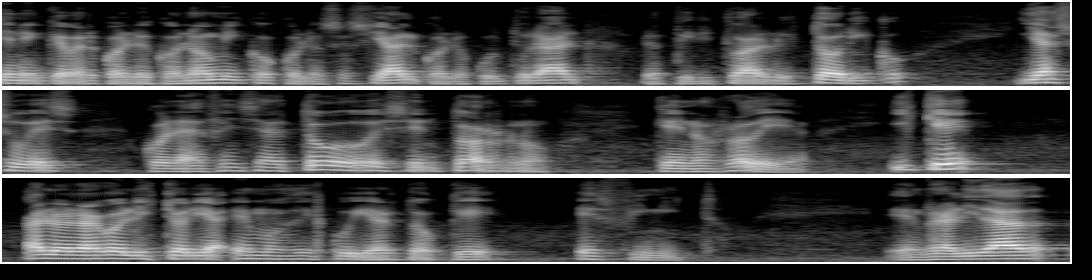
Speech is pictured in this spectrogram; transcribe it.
tienen que ver con lo económico, con lo social, con lo cultural, lo espiritual, lo histórico, y a su vez con la defensa de todo ese entorno que nos rodea y que a lo largo de la historia hemos descubierto que es finito. En realidad,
